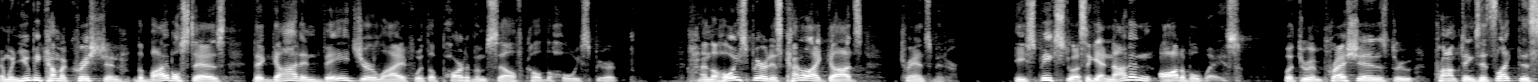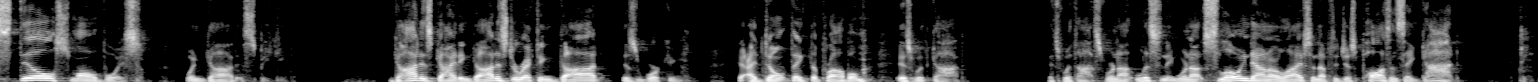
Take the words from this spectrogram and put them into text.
And when you become a Christian, the Bible says that God invades your life with a part of himself called the Holy Spirit. And the Holy Spirit is kind of like God's transmitter. He speaks to us, again, not in audible ways, but through impressions, through promptings. It's like this still small voice when God is speaking. God is guiding, God is directing, God is working. I don't think the problem is with God. It's with us. We're not listening. We're not slowing down our lives enough to just pause and say, God,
